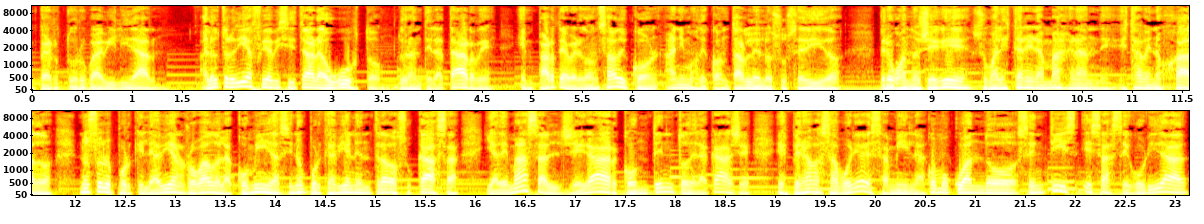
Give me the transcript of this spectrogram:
imperturbabilidad. Al otro día fui a visitar a Augusto durante la tarde, en parte avergonzado y con ánimos de contarle lo sucedido. Pero cuando llegué, su malestar era más grande, estaba enojado, no solo porque le habían robado la comida, sino porque habían entrado a su casa, y además al llegar contento de la calle, esperaba saborear esa mila, como cuando sentís esa seguridad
